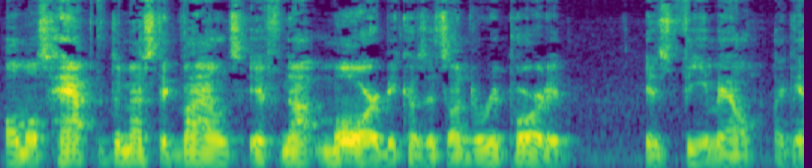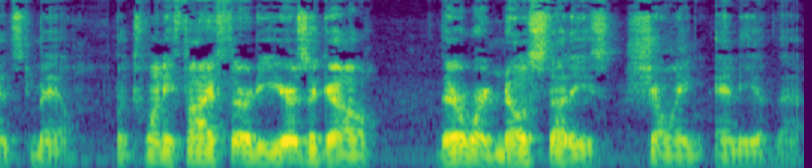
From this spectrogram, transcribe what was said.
almost half the domestic violence, if not more, because it's underreported, is female against male. But 25, 30 years ago, there were no studies showing any of that.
